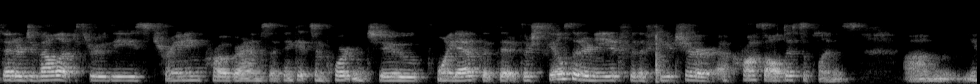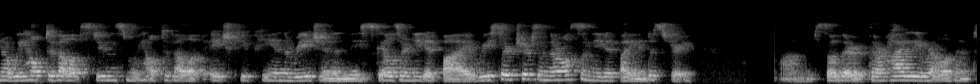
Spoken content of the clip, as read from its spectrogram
that are developed through these training programs, I think it's important to point out that they're, they're skills that are needed for the future across all disciplines. Um, you know, we help develop students and we help develop HQP in the region, and these skills are needed by researchers and they're also needed by industry. Um, so they're they're highly relevant.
